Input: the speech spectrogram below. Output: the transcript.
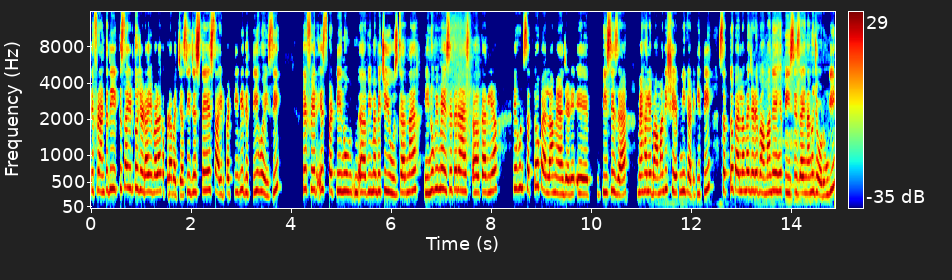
ਤੇ ਫਰੰਟ ਦੀ ਇੱਕ ਸਾਈਡ ਤੋਂ ਜਿਹੜਾ ਇਹ ਵਾਲਾ ਕਪੜਾ ਬਚਿਆ ਸੀ ਜਿਸ ਤੇ ਸਾਈਡ ਪੱਟੀ ਵੀ ਦਿੱਤੀ ਹੋਈ ਸੀ ਤੇ ਫਿਰ ਇਸ ਪੱਟੀ ਨੂੰ ਵੀ ਮੈਂ ਵਿੱਚ ਯੂਜ਼ ਕਰਨਾ ਹੈ ਇਹਨੂੰ ਵੀ ਮੈਂ ਇਸੇ ਤਰ੍ਹਾਂ ਅਹ, ਕਰ ਲਿਆ। ਤੇ ਹੁਣ ਸਭ ਤੋਂ ਪਹਿਲਾਂ ਮੈਂ ਜਿਹੜੇ ਇਹ ਪੀਸਿਸ ਹੈ, ਮੈਂ ਹਲੇ ਬਾਹਾਂ ਦੀ ਸ਼ੇਪ ਨਹੀਂ ਕੱਟ ਕੀਤੀ। ਸਭ ਤੋਂ ਪਹਿਲਾਂ ਮੈਂ ਜਿਹੜੇ ਬਾਹਾਂ ਦੇ ਇਹ ਪੀਸਿਸ ਹੈ, ਇਹਨਾਂ ਨੂੰ ਜੋੜੂੰਗੀ।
